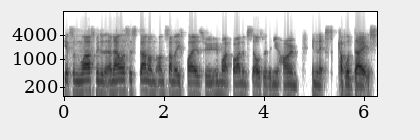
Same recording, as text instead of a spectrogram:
get some last-minute analysis done on, on some of these players who, who might find themselves with a new home in the next couple of days.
